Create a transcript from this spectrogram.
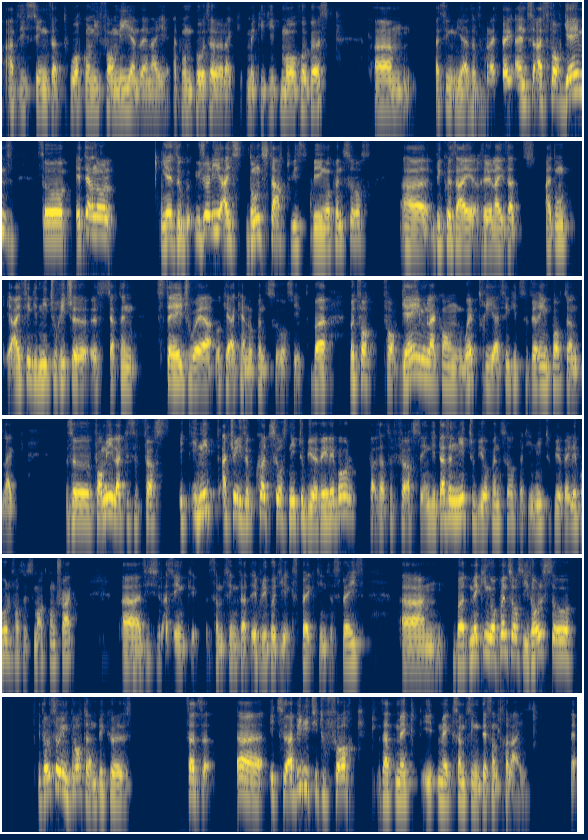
have these things that work only for me and then I, I don't bother like making it more robust. Um, I think, yeah, that's mm-hmm. one aspect. And so as for games, so Eternal, yeah, so usually I don't start with being open source uh, because I realize that I don't, I think it need to reach a, a, certain stage where, okay, I can open source it. But, but for, for game like on Web3, I think it's very important. Like the, for me, like it's the first it, it need actually the code source need to be available. That's the first thing. It doesn't need to be open source, but it need to be available for the smart contract. Uh, mm-hmm. this is, I think, something that everybody expect in the space. Um, but making open source is also is also important because that's uh, it's the ability to fork that make it make something decentralized.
